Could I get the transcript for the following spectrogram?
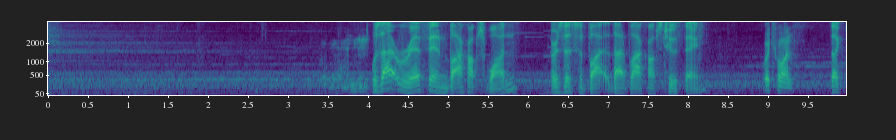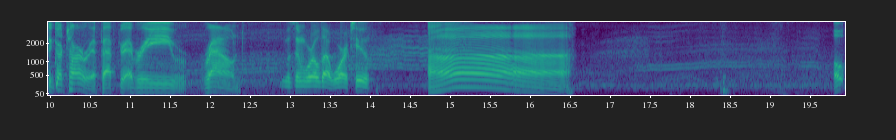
Was that riff in Black Ops 1? Or is this a Bla that Black Ops 2 thing? Which one? Like the guitar riff after every round. It was in World at War too. Ah. Oh.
